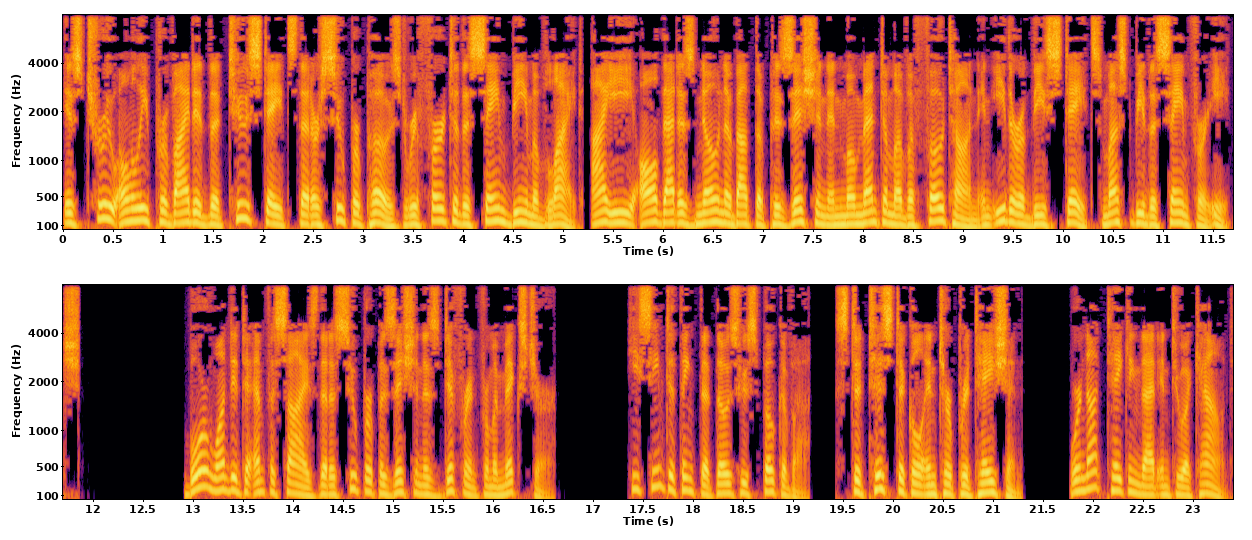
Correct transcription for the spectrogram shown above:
is true only provided the two states that are superposed refer to the same beam of light, i.e. all that is known about the position and momentum of a photon in either of these states must be the same for each. Bohr wanted to emphasize that a superposition is different from a mixture. He seemed to think that those who spoke of a statistical interpretation were not taking that into account.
